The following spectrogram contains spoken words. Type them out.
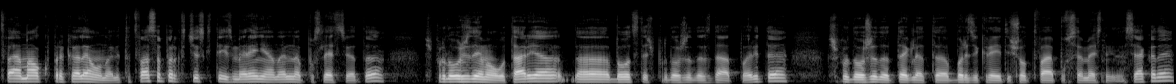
Това е малко прекалено. Нали? Това са практическите измерения нали, на последствията. Ще продължи да има лотария, а, българците ще продължат да издават парите, ще продължат да теглят бързи кредити, защото това е повсеместно и навсякъде.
